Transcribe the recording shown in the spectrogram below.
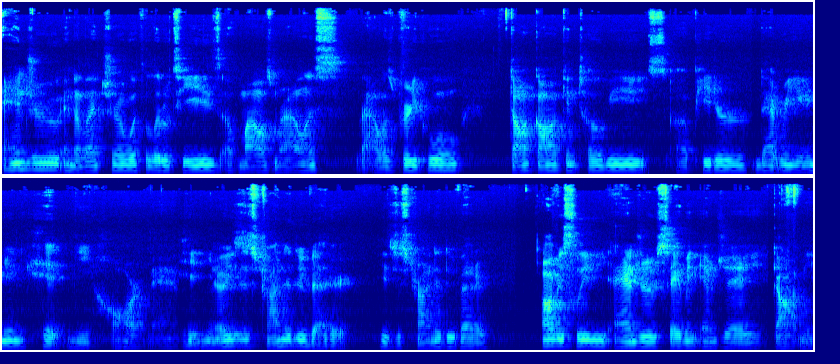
Andrew and Electro with a little tease of Miles Morales, that was pretty cool. Doc Ock and Tobey, uh, Peter, that reunion hit me hard, man. He, you know, he's just trying to do better. He's just trying to do better. Obviously, Andrew saving MJ got me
